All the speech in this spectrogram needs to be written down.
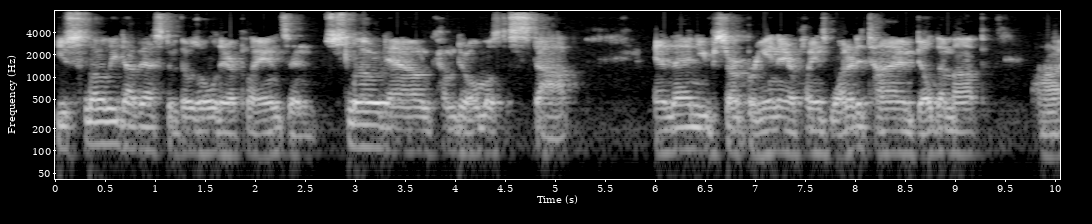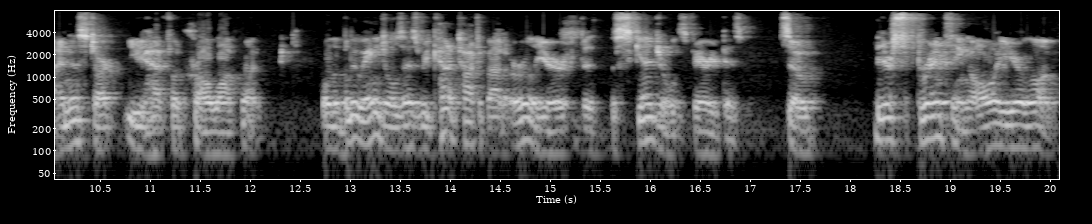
you slowly divest of those old airplanes and slow down, come to almost a stop. And then you start bringing airplanes one at a time, build them up, uh, and then start, you have to crawl, walk, run. Well, the Blue Angels, as we kind of talked about earlier, the, the schedule is very busy. So they're sprinting all year long.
